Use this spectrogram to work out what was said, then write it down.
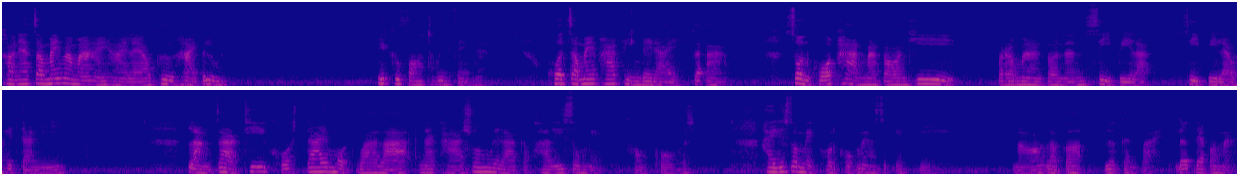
เขาเนี้ยจะไม่มามาหายหายแล้ว คือหายไปเลย นี่คือฟอร์ทวินเฟรมนะโค้ดจะไม่พลาดพิงใด ๆ ก็ตาม ส่วนโค้ดผ่านมาตอนที่ประมาณตอนนั้นสี่ปีละสี่ปีแล้วเหตุการณ์นี้ หลังจากที่โค้ชได้หมดวาระนะคะ ช่วงเวลากับคาริโซเมตของโค้ช ไฮริโซเมตโค้ดคบมา 11 ปี เนาะแล้วก็เลิกกันไป เลิกได้ประมาณ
